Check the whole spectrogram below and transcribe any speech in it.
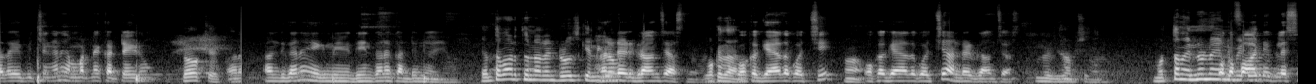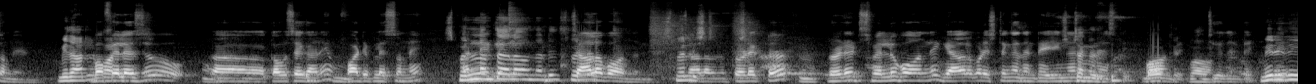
ఎదగిపించగానే ఎమ్మటనే కట్టేయడం ఓకే. అందుకని మేము దీంతోనే కంటిన్యూ అయ్యాం. ఎంత వాడుతున్నారండి రోజుకి? ఎన్ని హండ్రెడ్ గ్రామ్స్ వేస్తున్నాం ఒకదాని. ఒక గేదకు వచ్చి. ఒక గేదకు వచ్చి హండ్రెడ్ గ్రామ్స్ ఇస్తారు. మొత్తం ఎన్ని ఉన్నాయండి ఒక ఫార్టీ ప్లస్ ఉన్నాయండి. మీ దాంట్లో బఫెలోస్ కౌసే గానీ ఫార్టీ ప్లస్ ఉన్నాయి. స్మెల్ అంతా ఎలా ఉందండి? చాలా బాగుందండి. స్మెల్ ప్రొడక్ట్. ప్రొడక్ట్ స్మెల్ బాగుంది. గేదెలు కూడా ఇష్టంగా తింటాయి కానీ మంచిగా తింటాయి మీరు ఇది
